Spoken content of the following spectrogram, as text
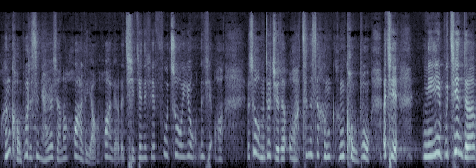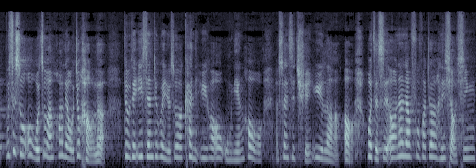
很恐怖的是，你还要想到化疗，化疗的期间那些副作用，那些哇，有时候我们就觉得哇，真的是很很恐怖，而且你也不见得不是说哦，我做完化疗我就好了。对不对？医生就会有时候看你预后哦，五年后算是痊愈了哦，或者是哦，那要复发就要很小心，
